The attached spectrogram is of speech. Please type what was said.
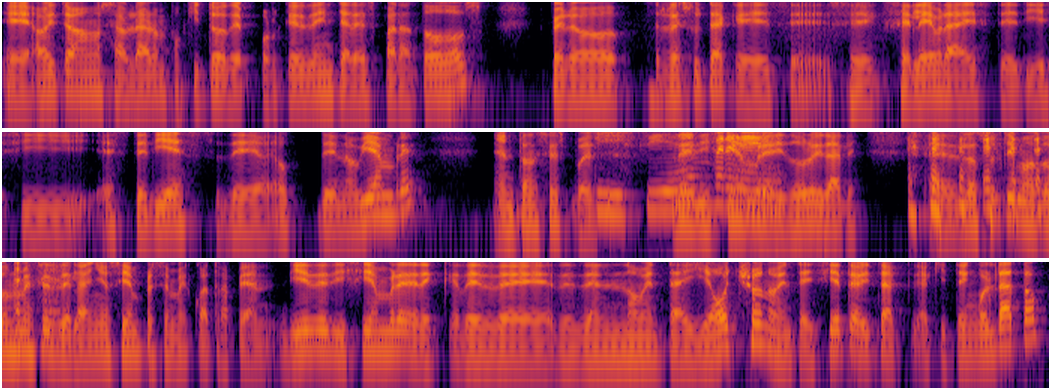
eh, ahorita vamos a hablar un poquito de por qué es de interés para todos, pero resulta que se, se celebra este 10, y- este 10 de, de noviembre. Entonces, pues, Diciembre. de diciembre y duro y dale. Eh, los últimos dos meses del año siempre se me cuatrapean. 10 de diciembre de, que desde, desde el 98, 97, ahorita aquí tengo el dato.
